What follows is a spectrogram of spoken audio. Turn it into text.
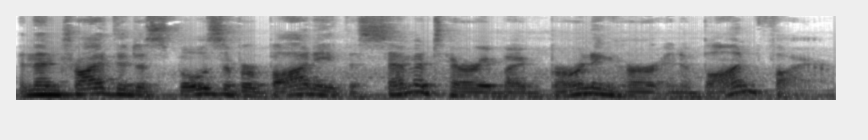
and then tried to dispose of her body at the cemetery by burning her in a bonfire.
